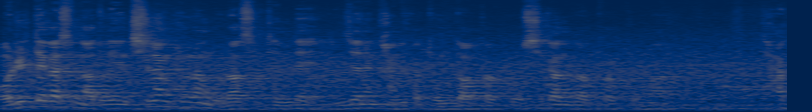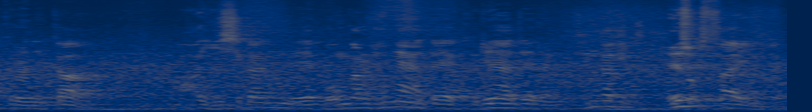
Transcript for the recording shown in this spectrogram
어릴 때 갔으면 나도 그냥 칠랑팔랑 놀았을 텐데 이제는 가니까 돈도 아깝고 시간도 아깝고 막 다 그러니까 아, 이 시간 내에 뭔가를 해내야 돼 그래야 돼라는 생각이 계속 쌓이는 거예요.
